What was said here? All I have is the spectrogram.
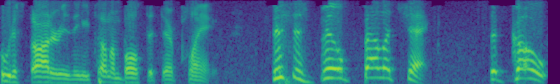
who the starter is, and you tell them both that they're playing. This is Bill Belichick, the GOAT.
